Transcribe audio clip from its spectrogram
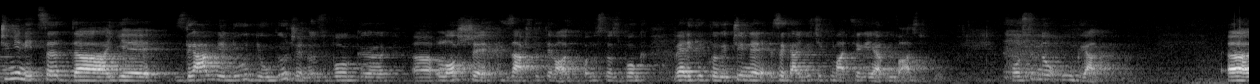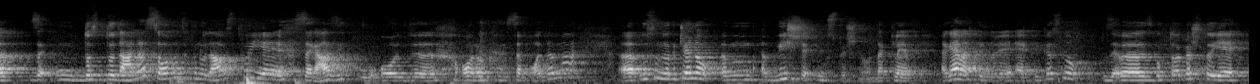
činjenica da je zdravlje ljudi ugroženo zbog loše zaštite vazduha, odnosno zbog velike količine zagađujućih materija u vazduhu, posebno u gradovima. Do, do danas ovo zakonodavstvo je, za razliku od onog sa vodama, uslovno rečeno, više uspešno. Dakle, relativno je efikasno zbog toga što je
